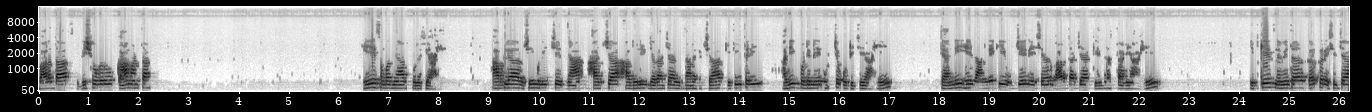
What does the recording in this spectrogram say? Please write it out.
भारतात विश्वगुरु का मानतात हे समजण्यास पुरेसे आहे. आपल्या ऋषीमुनींचे ज्ञान आजच्या आधुनिक जगाच्या विज्ञानापेक्षा कितीतरी अधिक पटीने उच्च कोटीचे आहे. त्यांनी हे जाणले की उज्जैन हे शहर भारताच्या केंद्रस्थानी आहे. इतकेच नव्हे तर कर्क रेषेच्या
